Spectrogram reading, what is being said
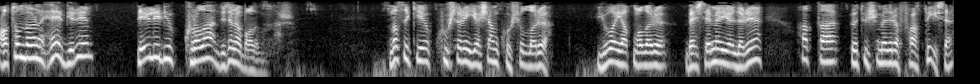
atomların her biri belirli bir kurala, düzene bağlı bunlar. Nasıl ki kuşların yaşam koşulları, yuva yapmaları, besleme yerleri, hatta ötüşmeleri farklı ise,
